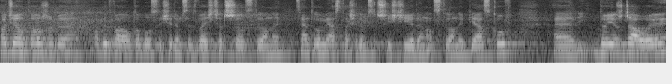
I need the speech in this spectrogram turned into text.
Chodzi o to, żeby obydwa autobusy 723 od strony centrum miasta, 731 od strony Piasków e, dojeżdżały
